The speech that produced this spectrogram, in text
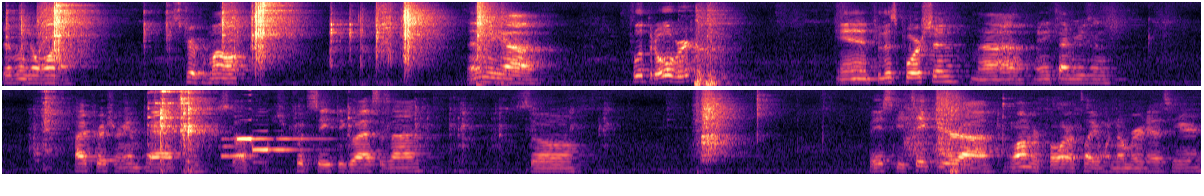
definitely don't want to strip them out then we uh, flip it over and for this portion uh, anytime using high pressure impacts and stuff put safety glasses on so basically take your uh, longer puller, I'll tell you what number it is here.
